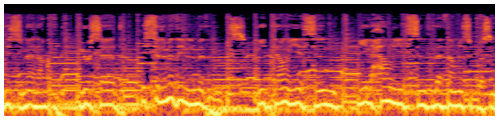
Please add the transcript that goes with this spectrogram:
للزمان قبل. يساد يسلم ذين المذنبس يدا يسن يلحق يسن ثلاثة سبوسن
